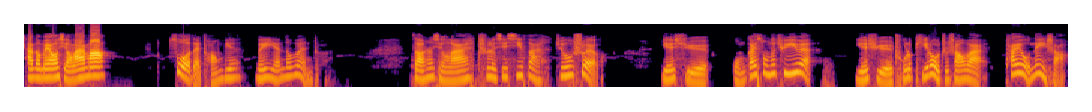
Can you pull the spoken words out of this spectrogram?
他都没有醒来吗？坐在床边，威严的问着。早上醒来吃了些稀饭，就又睡了。也许我们该送他去医院。也许除了皮肉之伤外，他也有内伤。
